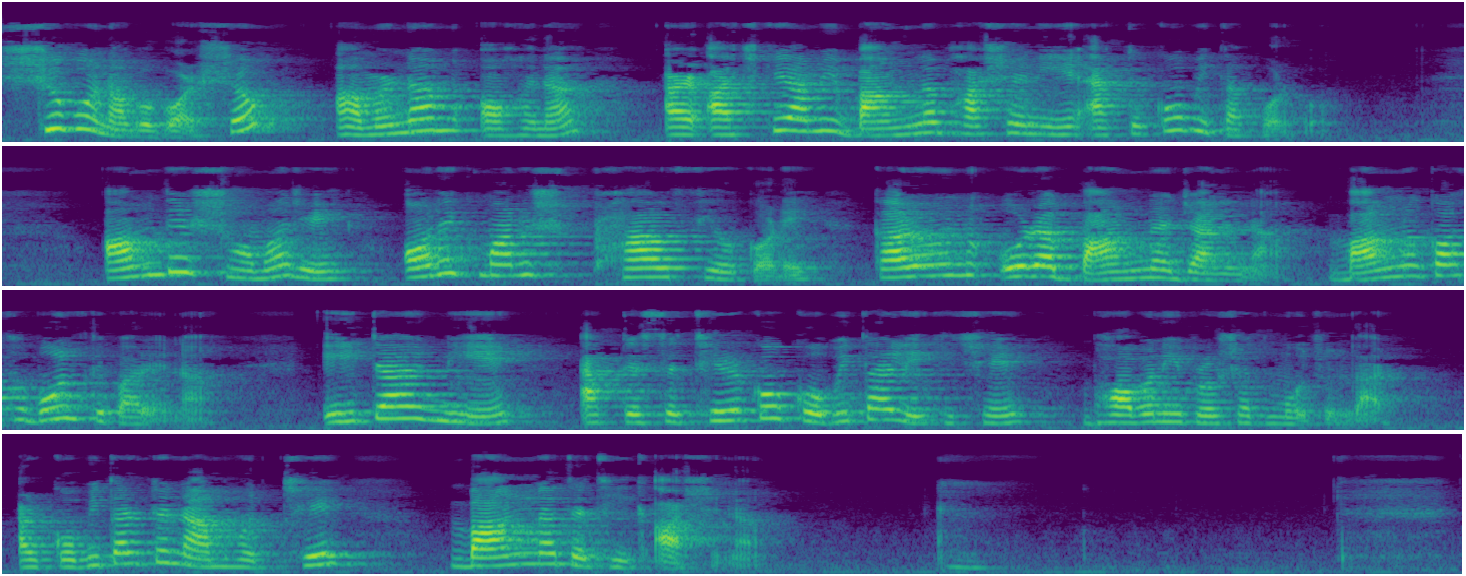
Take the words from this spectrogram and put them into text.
শুভ নববর্ষ। আমার নাম অহনা, আর আজকে আমি বাংলা ভাষা নিয়ে একটা কবিতা পড়ব। আমাদের সমাজে অনেক মানুষ প্রাউড ফিল করে, কারণ ওরা বাংলা জানে না, বাংলা কথা বলতে পারে না। এইটা নিয়ে একটা স্যাটিরিক্যাল কবিতা লিখেছে ভবানী প্রসাদ মজুমদার, আর কবিতাটার নাম হচ্ছে, বাংলাতে ঠিক আসে না।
